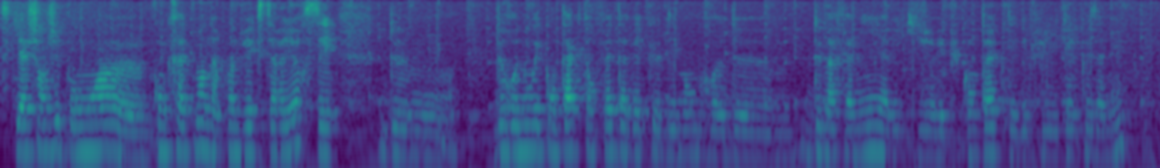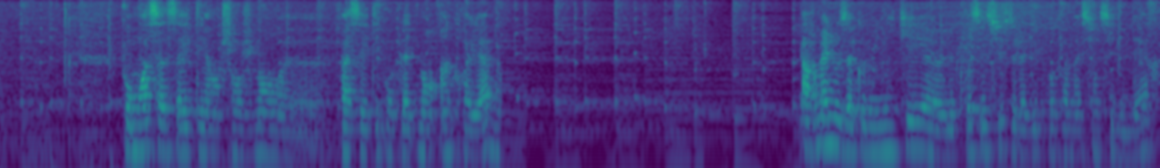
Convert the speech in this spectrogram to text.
ce qui a changé pour moi euh, concrètement d'un point de vue extérieur, c'est de, renouer contact en fait avec des membres de, de ma famille avec qui j'avais plus contact depuis quelques années. Pour moi, ça, ça a été un changement, euh, ça a été complètement incroyable. Armel nous a communiqué euh, le processus de la déprogrammation cellulaire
